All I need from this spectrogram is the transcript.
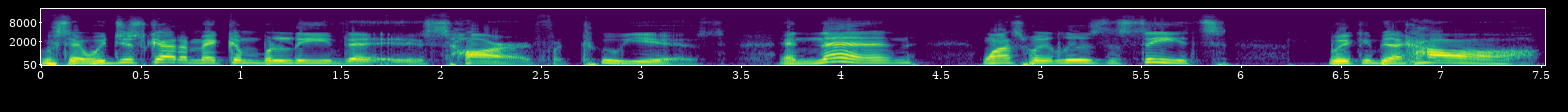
We say we just got to make them believe that it's hard for two years. And then once we lose the seats, we can be like, oh,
